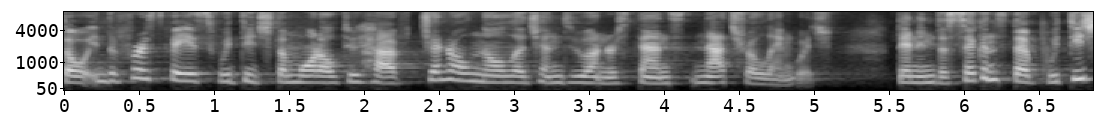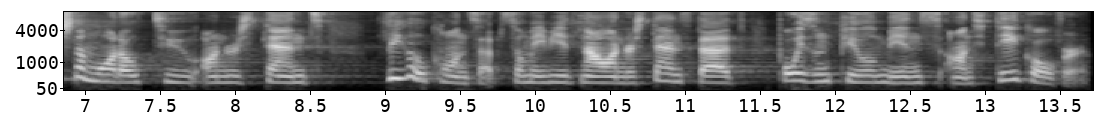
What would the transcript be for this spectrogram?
So in the first phase, we teach the model to have general knowledge and to understand natural language. Then in the second step, we teach the model to understand legal concepts. So maybe it now understands that poison pill means anti-takeover.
